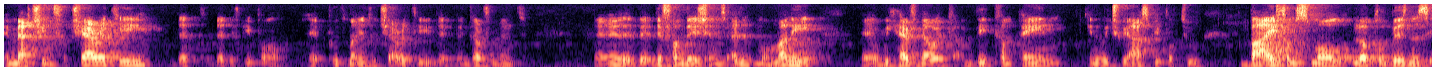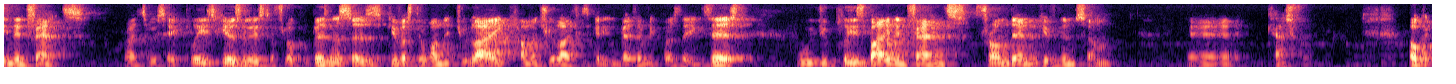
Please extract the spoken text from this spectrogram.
a, matching for charity that, that if people uh, put money to charity, the, the government, uh, the, the, foundations added more money. Uh, we have now a, a big campaign in which we ask people to buy from small local business in advance right? So we say, please, here's a list of local businesses. Give us the one that you like, how much your life is getting better because they exist. Would you please buy in advance from them, give them some uh, cash flow. Okay,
